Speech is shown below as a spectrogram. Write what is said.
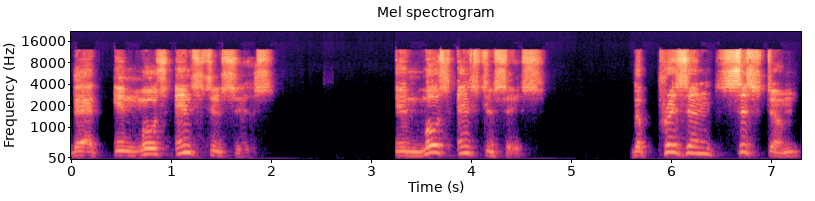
that in most instances, in most instances, the prison system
